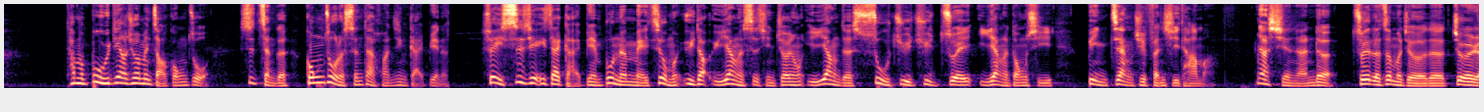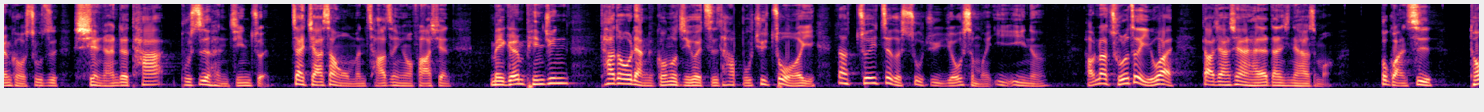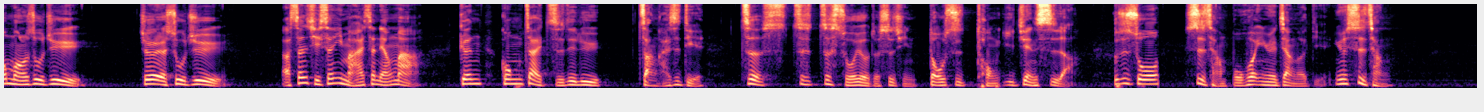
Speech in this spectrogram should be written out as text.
他们不一定要去外面找工作，是整个工作的生态环境改变了。所以世界一直在改变，不能每次我们遇到一样的事情，就要用一样的数据去追一样的东西，并这样去分析它嘛？那显然的，追了这么久的就业人口数字，显然的它不是很精准。再加上我们查证以后发现，每个人平均他都有两个工作机会，只是他不去做而已。那追这个数据有什么意义呢？好，那除了这个以外，大家现在还在担心的还有什么？不管是同盟的数据、就业的数据啊，升息升一码还升两码？跟公债殖利率涨还是跌，这这这所有的事情都是同一件事啊！不是说市场不会因为这样而跌，因为市场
